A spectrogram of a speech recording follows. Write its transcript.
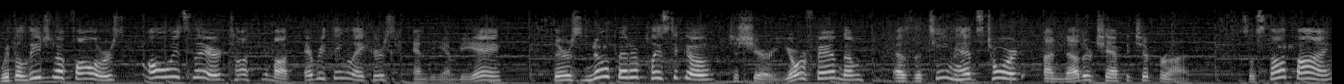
With a legion of followers always there talking about everything Lakers and the NBA, there's no better place to go to share your fandom as the team heads toward another championship run. So stop by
